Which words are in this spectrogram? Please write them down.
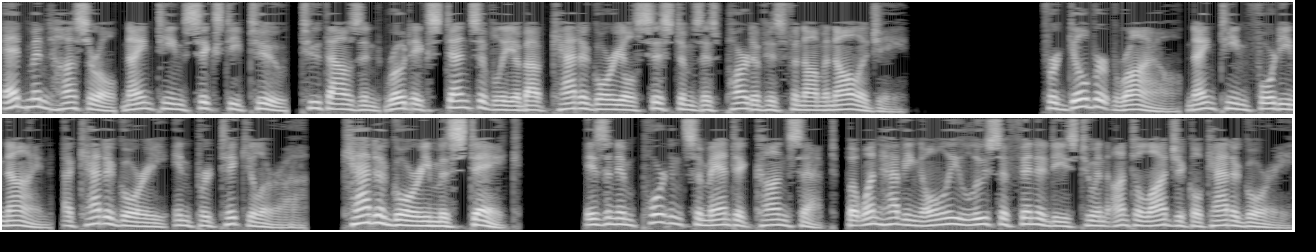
Edmund Husserl (1962–2000) wrote extensively about categorial systems as part of his phenomenology. For Gilbert Ryle (1949), a category, in particular a category mistake, is an important semantic concept, but one having only loose affinities to an ontological category.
